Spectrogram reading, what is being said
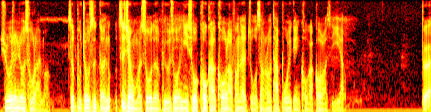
徐若瑄就出来嘛，这不就是跟之前我们说的，比如说你说 Coca Cola 放在桌上，然后他不会给你 Coca Cola 是一样。对。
